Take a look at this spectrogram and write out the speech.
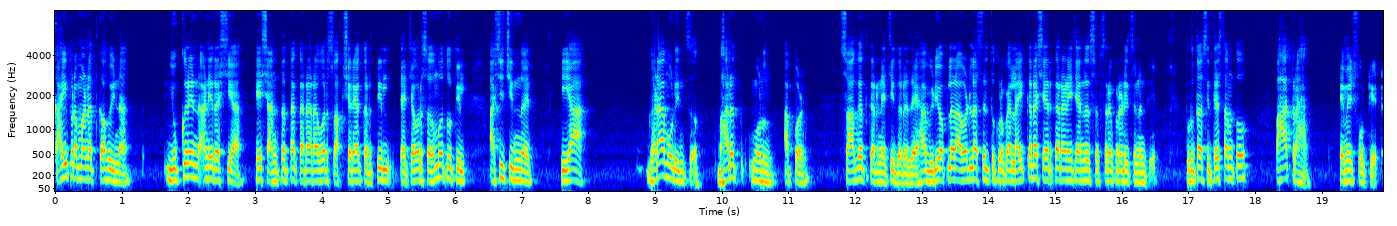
काही प्रमाणात का होईना युक्रेन आणि रशिया हे शांतता करारावर स्वाक्षऱ्या करतील त्याच्यावर सहमत होतील अशी चिन्ह आहेत. या घडामोडींचं भारत म्हणून आपण स्वागत करण्याची गरज आहे. हा व्हिडिओ आपल्याला आवडला असेल तर कृपया लाईक करा शेअर करा आणि चॅनल सबस्क्राईब करण्याची विनंती आहे तुर्तास इथेच थांबतो. पाहत राहा. एम एच फोर्टी एट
